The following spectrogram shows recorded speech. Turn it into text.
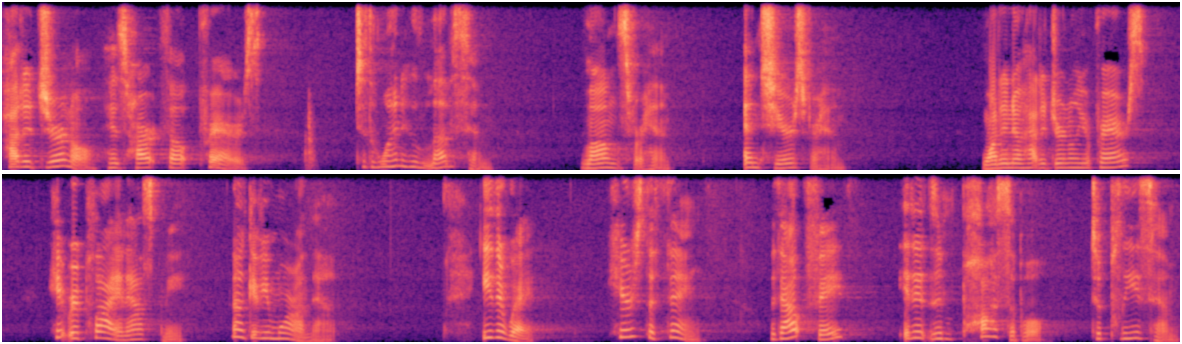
how to journal his heartfelt prayers to the one who loves him, longs for him, and cheers for him. Want to know how to journal your prayers? Hit reply and ask me, and I'll give you more on that. Either way, here's the thing without faith, it is impossible to please Him.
